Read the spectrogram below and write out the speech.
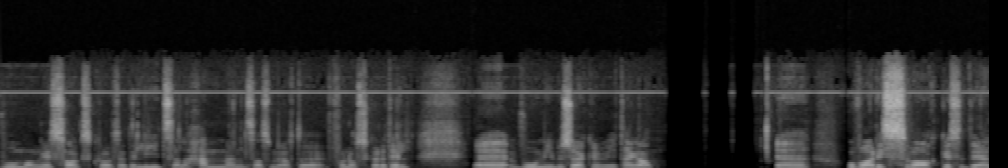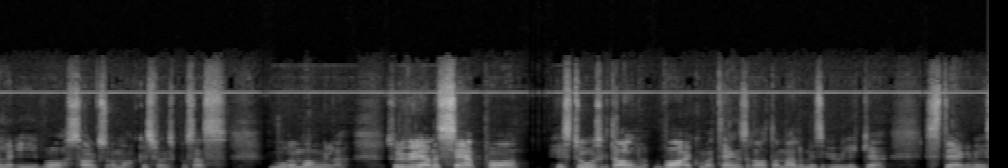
Hvor mange salgskvalifiserte leads eller henvendelser, som vi ofte fornorsker det til. Eh, hvor mye besøkende vi trenger. Eh, og hva er de svakeste delene i vår salgs- og markedsføringsprosess. Hvor er manglene? Så du vil gjerne se på historiske tall. Hva er konverteringsrater mellom disse ulike stegene i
